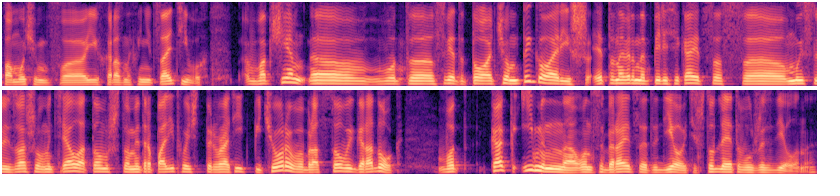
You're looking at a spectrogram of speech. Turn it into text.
помочь им в их разных инициативах. Вообще, вот, Света, то, о чем ты говоришь, говоришь, это, наверное, пересекается с э, мыслью из вашего материала о том, что митрополит хочет превратить Печоры в образцовый городок. Вот как именно он собирается это делать и что для этого уже сделано?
